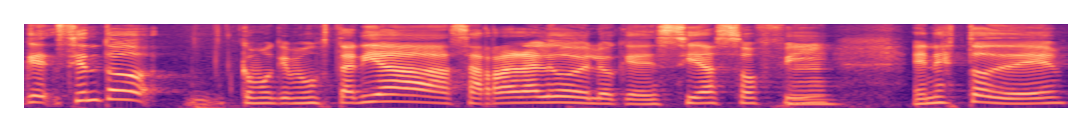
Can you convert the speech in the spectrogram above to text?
que siento, como que me gustaría cerrar algo de lo que decía Sofi Mm. en esto de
